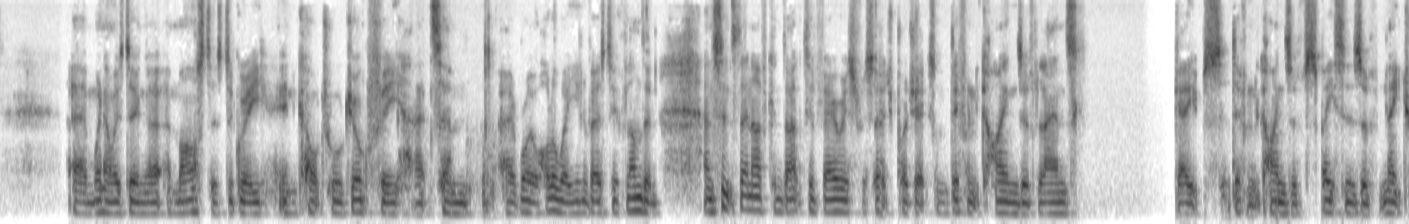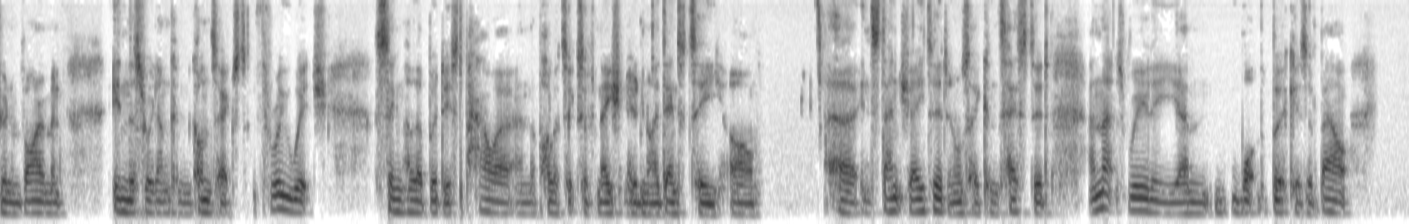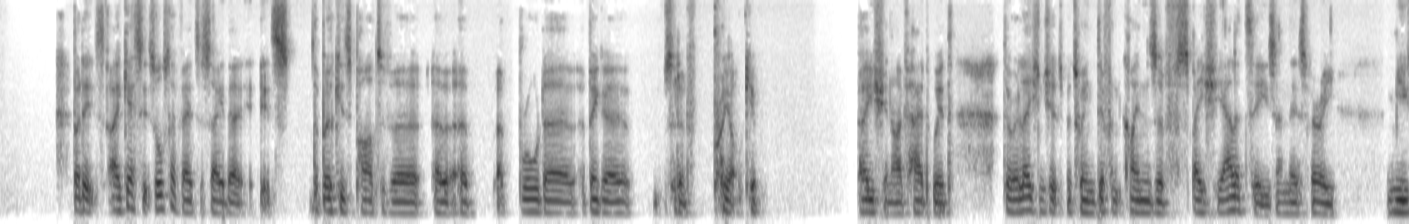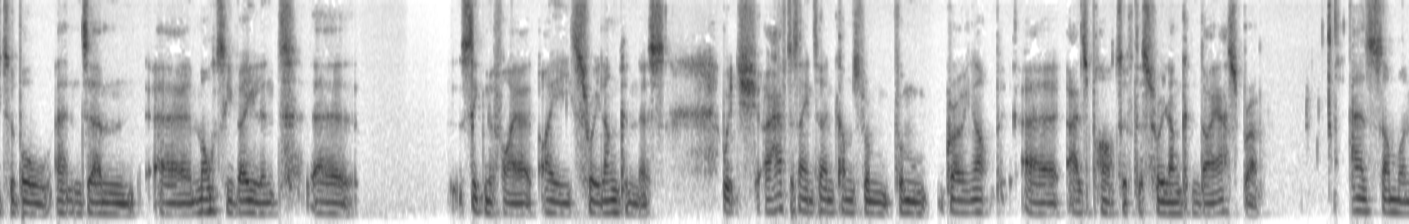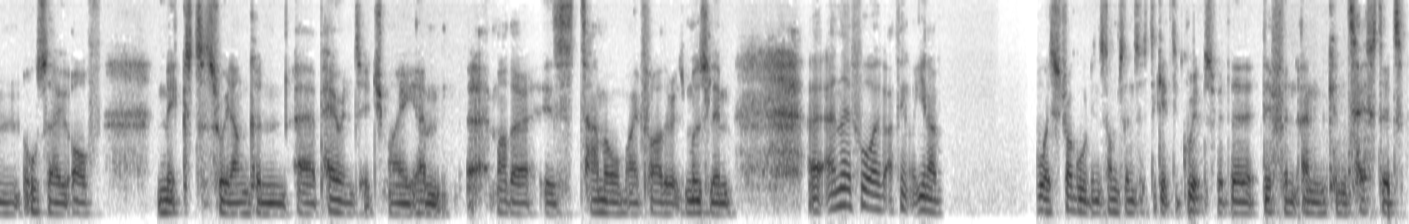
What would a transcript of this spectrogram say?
um, when I was doing a, a, master's degree in cultural geography at um, uh, Royal Holloway, University of London. And since then, I've conducted various research projects on different kinds of landscapes, different kinds of spaces of nature and environment in the Sri Lankan context, through which Sinhala Buddhist power and the politics of nationhood and identity are uh, instantiated and also contested, and that's really um, what the book is about. But it's, I guess, it's also fair to say that it's the book is part of a, a, a broader, a bigger sort of preoccupation I've had with the relationships between different kinds of spatialities and this very mutable and um, uh, multivalent uh, signifier, i.e., Sri Lankanness, which I have to say in turn comes from from growing up uh, as part of the Sri Lankan diaspora. As someone also of mixed Sri Lankan uh, parentage, my um, uh, mother is Tamil, my father is Muslim, uh, and therefore I, I think you know always struggled in some senses to get to grips with the different and contested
